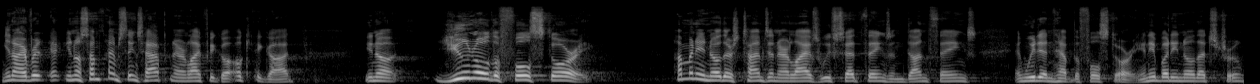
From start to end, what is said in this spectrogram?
You know, every, you know, sometimes things happen in our life, we go, okay, God, you know, you know the full story. How many know there's times in our lives we've said things and done things and we didn't have the full story? Anybody know that's true?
